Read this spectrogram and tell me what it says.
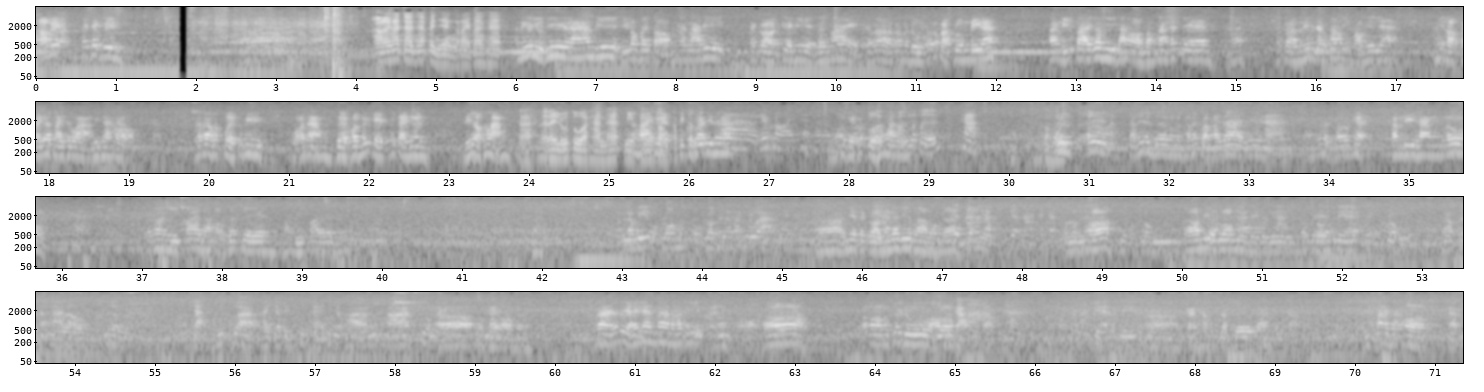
อ๋อไม่ไม่ใช่กรีนอ๋อเอาเลยครับอาจารย์ฮะเป็นอย่างไรบ้างฮะ อันนี้ก็อยู่ที่ร้านที่สีลมไฟสองร้านที่แต่ก่อนเคยมีเหตุเพลิงไหม้แล้วก็ก็มาดูเขาก็ปรับปรุงดีนะ ทางหนีไฟก็มีทางออกสองทางชัดเจนนะแต่ก่อนตอนนี้มันจะเข้าอีกของเยอะแยะนี่ออกไปก็ไฟสว่างมีทางออก แล้วก็พอเปิดก็มีหัวดังเผื่อคนไม่เก็บไม่จ่ายเงินหนีออกข้างหลังอะจะได้รู้ตัวทันฮะมีไฟสองกระพริบกระพริบดีนะค่ะเรียบร้อยค่ะท่านโอเคก็ตรวจทั้งวันสม่ำเสมอค่ะคือเอ้ยการที่เดินมันทำให้ปลอดภัยได้นี่ค่ะ ถ้าเกิดเขาเนี่ยทำดีทางโล่งค่ะ แล้วก็มีป้ายทางออกชัดเจนทางหนีไฟอะไรนี้เรามีอบรมอบรมด้วยนะท่านผู้ว่าอ่าเนี่ยแต่ก่อนมันก็ที่ทำนะ เดือนหน้าแบบเดือนหน้าจะกันอบรมอ๋อมีอบรมอ๋อมีอบรมเนี่ยจะมีอบรมเนี่ยอบรมนะครับพนักงานเราเรื่องจัดชุดว่าใครจะเป็นชุดไหนที่จะพาลูกค้าช่วงไหนอ๋อออกโอช่วงเคไหนออออกกเลย ได้แล้วไม่อยากให้แน่นมากนะครับพี่อ๋อแล้วออมาช่วยดูอออกบรมกลับกลับเนี่ยมีการทำแบบเดิมนะมีป้ายทางออกครับ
